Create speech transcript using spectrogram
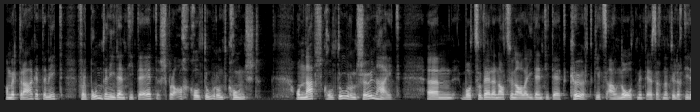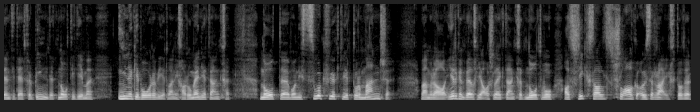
Und wir tragen damit verbundene Identität, Sprache, Kultur und Kunst. Und nebst Kultur und Schönheit, ähm, wo zu der nationalen Identität gehört, gibt es auch Not, mit der sich natürlich die Identität verbindet. Not, in die man hineingeboren wird, wenn ich an Rumänien denke. Not, äh, die uns zugefügt wird durch Menschen. Wenn wir an irgendwelche Anschläge denken, Not, die als Schicksalsschlag uns erreicht oder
